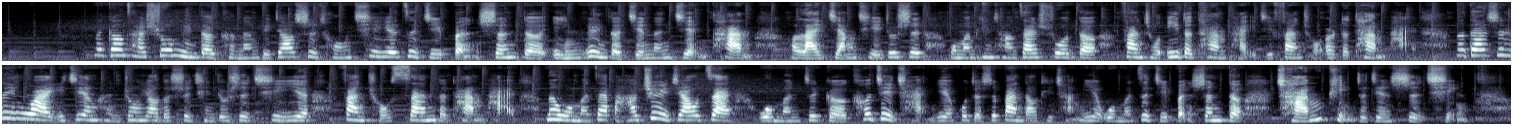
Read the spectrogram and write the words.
那刚才说明的可能比较是从企业自己本身的营运的节能减碳来讲起，就是我们平常在说的范畴一的碳排以及范畴二的碳排。那但是另外一件很重要的事情就是企业范畴三的碳排。那我们再把它聚焦在我们这个科技产业或者是半导体产业，我们自己本身的产品这件事情。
